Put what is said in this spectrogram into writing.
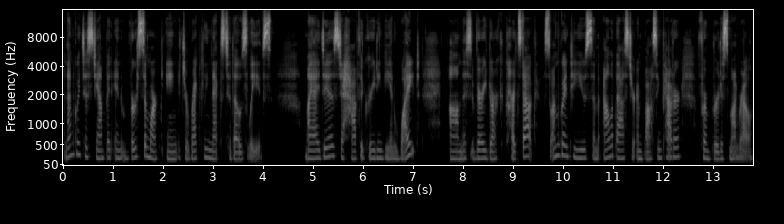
and I'm going to stamp it in Versamark ink directly next to those leaves. My idea is to have the greeting be in white on this very dark cardstock, so I'm going to use some alabaster embossing powder from Brutus Monroe.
